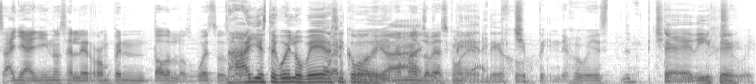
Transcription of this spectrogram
Saiyajin, o sea, le rompen todos los huesos. del Ay, este güey lo ve así como de. y nada "Ah, más este lo ve así como de. "Ay, pendejo". Pinche pendejo, güey. Te dije. güey. ¡Eh,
